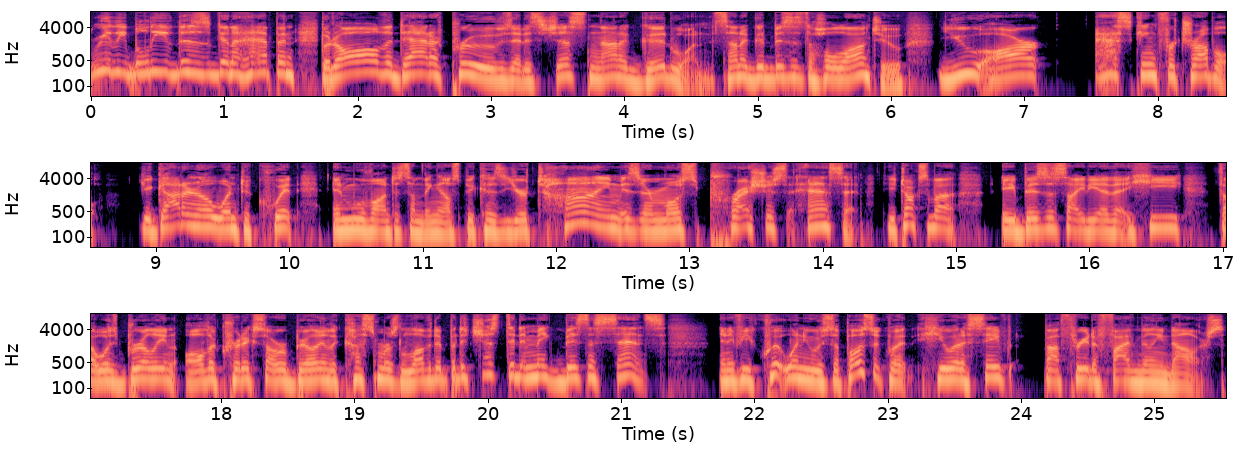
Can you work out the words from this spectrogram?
really believe this is going to happen, but all the data proves that it's just not a good one. It's not a good business to hold on to. You are asking for trouble You got to know when to quit and move on to something else because your time is your most precious asset. He talks about a business idea that he thought was brilliant. All the critics thought were brilliant. The customers loved it, but it just didn't make business sense. And if he quit when he was supposed to quit, he would have saved about three to five million dollars.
